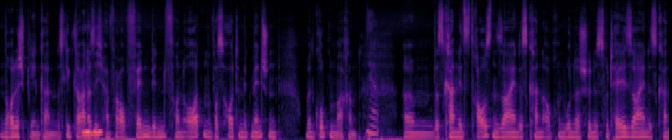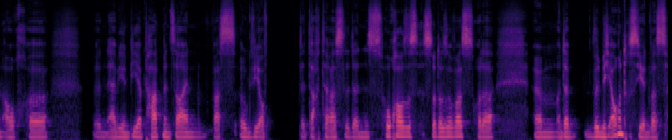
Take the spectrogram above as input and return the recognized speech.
eine Rolle spielen kann. Das liegt daran, mhm. dass ich einfach auch Fan bin von Orten und was Orte mit Menschen und mit Gruppen machen. Ja. Ähm, das kann jetzt draußen sein, das kann auch ein wunderschönes Hotel sein, das kann auch äh, ein Airbnb-Apartment sein, was irgendwie auf der Dachterrasse deines Hochhauses ist oder sowas. Oder ähm, und da würde mich auch interessieren, was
